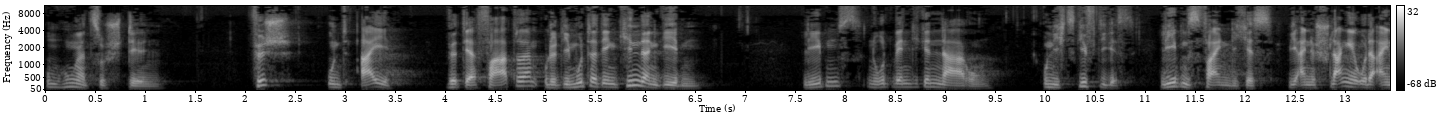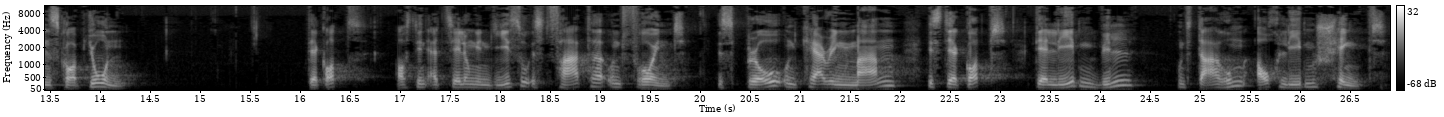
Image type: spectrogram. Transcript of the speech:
um Hunger zu stillen. Fisch und Ei wird der Vater oder die Mutter den Kindern geben. Lebensnotwendige Nahrung und nichts Giftiges, Lebensfeindliches wie eine Schlange oder einen Skorpion. Der Gott aus den Erzählungen Jesu ist Vater und Freund, ist Bro und Caring Mom, ist der Gott, der Leben will und darum auch Leben schenkt.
